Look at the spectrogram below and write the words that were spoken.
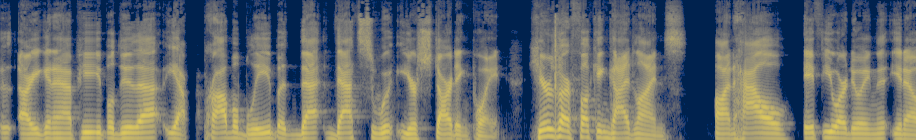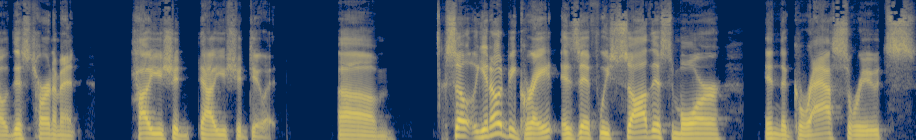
uh, are you going to have people do that? Yeah, probably, but that that's your starting point. Here's our fucking guidelines on how if you are doing the, you know, this tournament, how you should how you should do it. Um so you know it'd be great is if we saw this more in the grassroots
